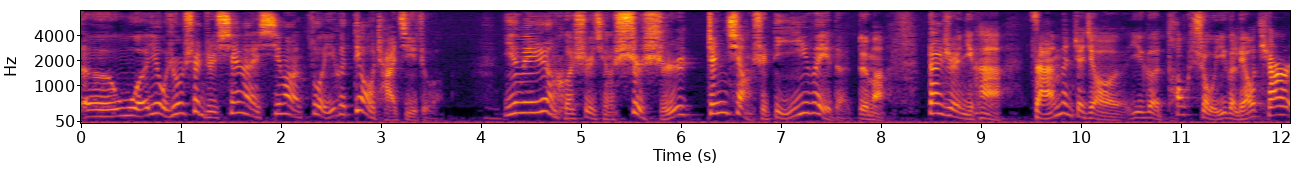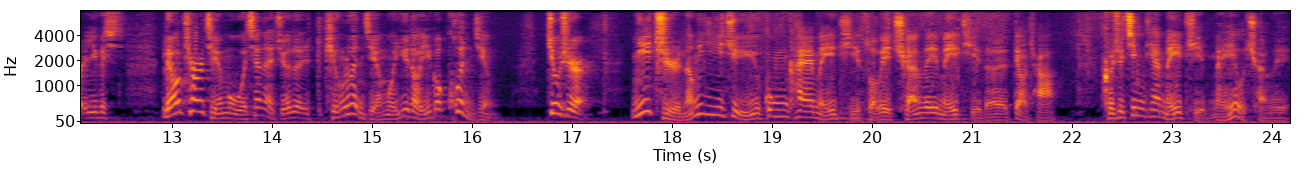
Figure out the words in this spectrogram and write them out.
呃，我有时候甚至现在希望做一个调查记者，因为任何事情事实真相是第一位的，对吗？但是你看，咱们这叫一个 talk show，一个聊天儿，一个聊天儿节目。我现在觉得评论节目遇到一个困境，就是你只能依据于公开媒体所谓权威媒体的调查，可是今天媒体没有权威。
